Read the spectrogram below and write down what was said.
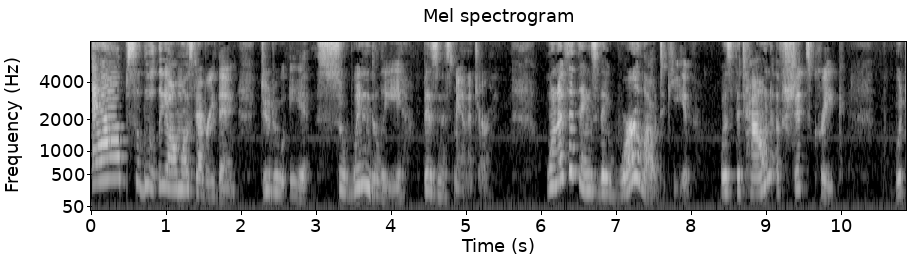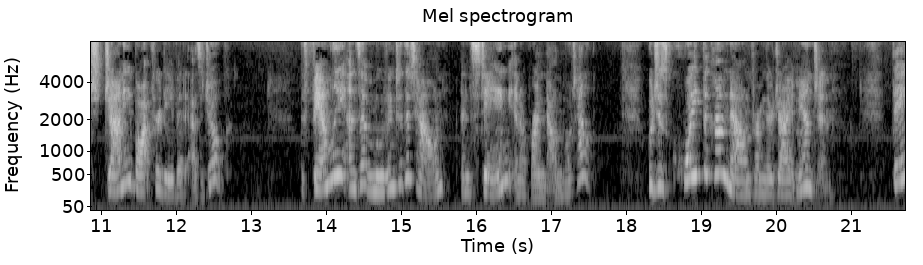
absolutely almost everything due to a swindly business manager. One of the things they were allowed to keep was the town of Schitt's Creek, which Johnny bought for David as a joke. The family ends up moving to the town and staying in a rundown motel, which is quite the come down from their giant mansion. They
